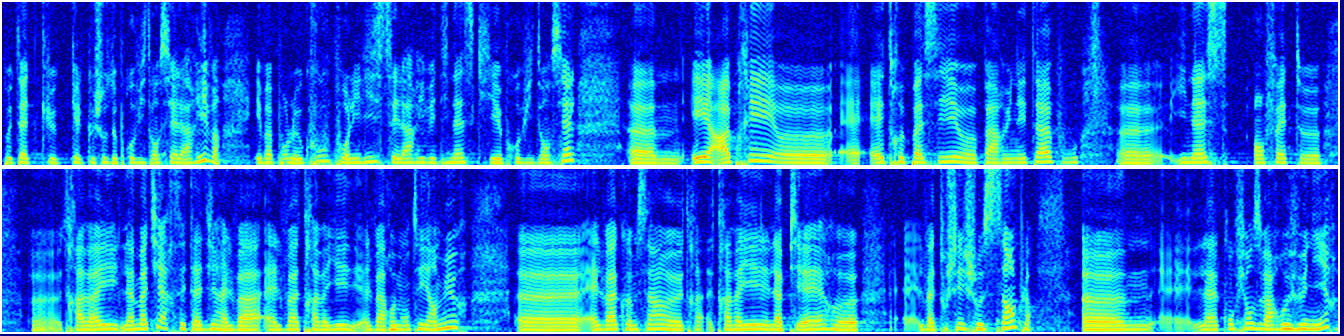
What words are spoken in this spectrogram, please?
peut-être que quelque chose de providentiel arrive. Et bah, pour le coup, pour Lily, c'est l'arrivée d'Inès qui est providentielle. et après être passé par une étape où Inès, en fait, travaille la matière, c'est-à-dire elle va, elle va travailler, elle va remonter un mur. Euh, elle va comme ça euh, travailler la pierre, euh, elle va toucher les choses simples. la confiance va revenir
